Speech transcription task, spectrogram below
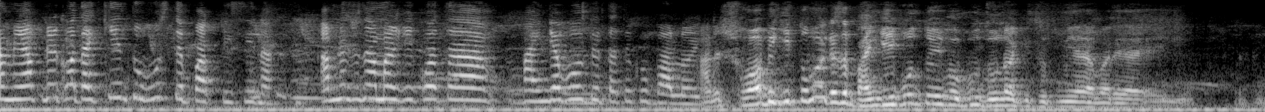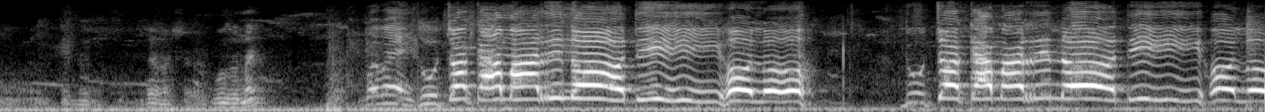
আমি আপনার কথা কিন্তু বুঝতে পারতেছি না। আপনি যদি আমাকে কথা ভাঙ্গা বলতে তাতে খুব ভালো হয় আরে সবই কি তোমার কাছে ভাঙ্গেই বলতে হইব? বুঝো না কিছু তুমি এবারে বুঝো না দু চোখ আমার নদী হলো দু চোখ আমার নদী হলো।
